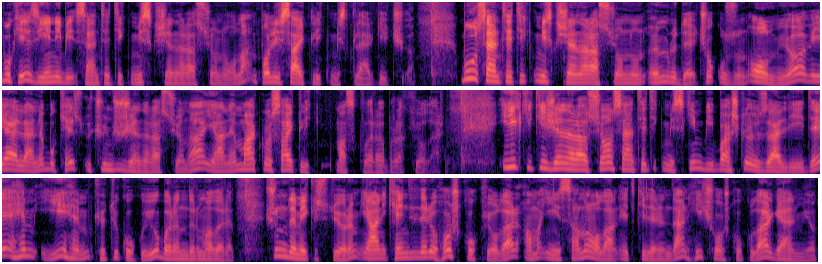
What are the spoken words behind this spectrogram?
bu kez yeni bir sentetik misk jenerasyonu olan polycyclic miskler geçiyor. Bu sentetik misk jenerasyonunun ömrü de çok uzun olmuyor ve yerlerini bu kez üçüncü jenerasyona yani microcyclic masklara bırakıyorlar. İlk iki jenerasyon sentetik miskin bir başka özelliği de hem iyi hem kötü kokuyu barındırmaları. Şunu demek istiyorum yani kendileri hoş kokuyorlar ama insana olan etkilerinden hiç hoş kokular gelmiyor.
